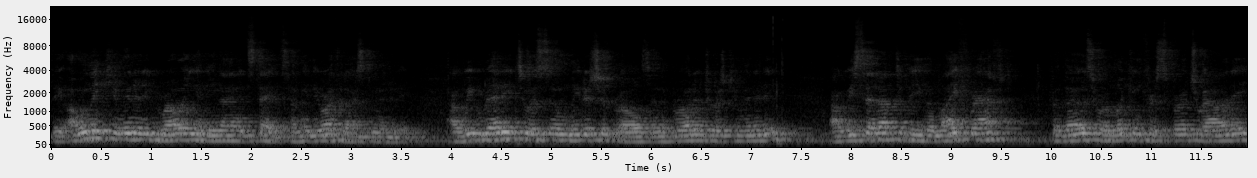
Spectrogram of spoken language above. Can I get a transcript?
the only community growing in the United States, I mean the Orthodox community, are we ready to assume leadership roles in the broader Jewish community? Are we set up to be the life raft for those who are looking for spirituality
